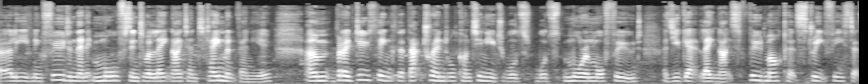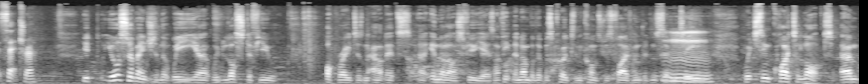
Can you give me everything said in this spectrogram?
early evening food and then it morphs into a late night entertainment venue. Um, but I do think that that trend will continue towards, towards more and more food as you get late nights, food markets, street feast, etc. You, you also mentioned that we uh, we've lost a few operators and outlets uh, in the last few years. I think the number that was quoted in the comments was 517, mm. which seemed quite a lot. Um,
